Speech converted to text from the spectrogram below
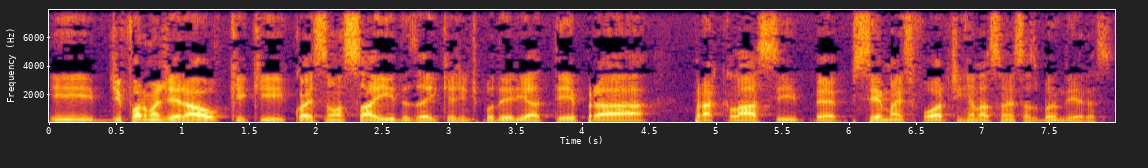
e, de forma geral, que, que, quais são as saídas aí que a gente poderia ter para a classe é, ser mais forte em relação a essas bandeiras?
